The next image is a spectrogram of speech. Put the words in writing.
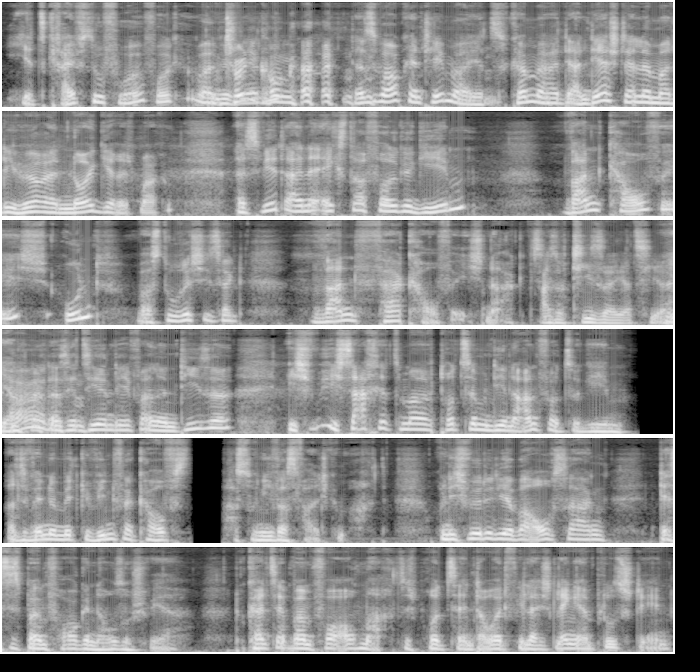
Jetzt greifst du vor, Volker? Weil Entschuldigung. Werden, das ist überhaupt kein Thema. Jetzt können wir halt an der Stelle mal die Hörer neugierig machen. Es wird eine extra Folge geben. Wann kaufe ich und, was du richtig sagst, wann verkaufe ich eine Aktie? Also Teaser jetzt hier. Ja, das ist jetzt hier in dem Fall ein Teaser. Ich, ich sage jetzt mal trotzdem, dir eine Antwort zu geben. Also wenn du mit Gewinn verkaufst, hast du nie was falsch gemacht. Und ich würde dir aber auch sagen, das ist beim Fonds genauso schwer. Du kannst ja beim Fonds auch mal 80 Prozent, dauert vielleicht länger im Plus stehen.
